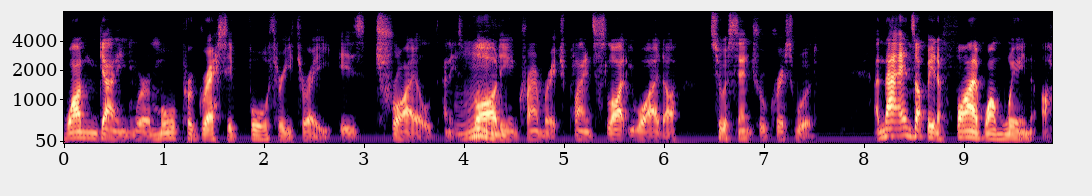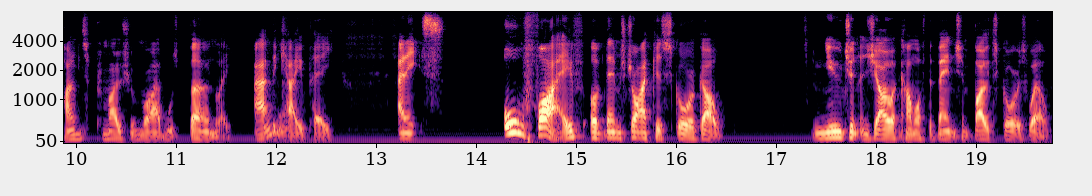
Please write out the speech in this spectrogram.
one game where a more progressive 4 3 3 is trialled, and it's Mm. Vardy and Kramaric playing slightly wider to a central Chris Wood. And that ends up being a 5 1 win at home to promotion rivals Burnley at the KP. And it's all five of them strikers score a goal. Nugent and Ulloa come off the bench and both score as well.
